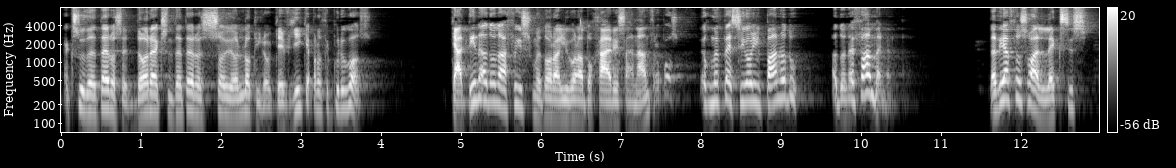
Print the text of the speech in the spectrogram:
εξουδετέρωσε τώρα, εξουδετέρωσε σόι ολόκληρο και βγήκε πρωθυπουργός. Και αντί να τον αφήσουμε τώρα λίγο να το χάρει σαν άνθρωπος, έχουμε πέσει όλοι πάνω του να τον εφάμενε. Δηλαδή αυτός ο Αλέξης,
